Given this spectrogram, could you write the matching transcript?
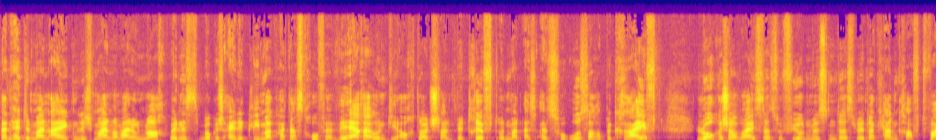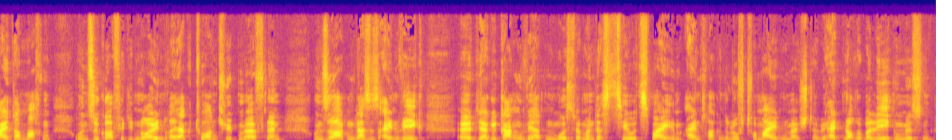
dann hätte man eigentlich meiner Meinung nach, wenn es wirklich eine Klimakatastrophe wäre und die auch Deutschland betrifft und man als, als Verursacher begreift, logischerweise dazu führen müssen, dass wir der Kernkraft weitermachen und sogar für die neuen Reaktorentypen öffnen und sagen, mhm. das ist ein Weg, äh, der gegangen werden muss, wenn man das CO2 im Eintrag in der Luft vermeiden möchte. Wir hätten auch überlegen müssen,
